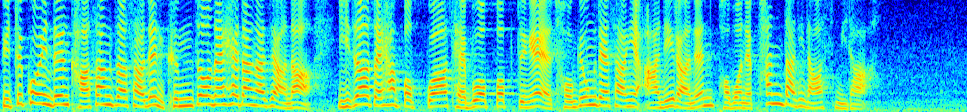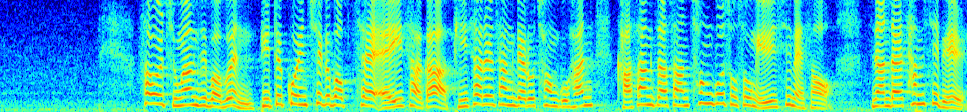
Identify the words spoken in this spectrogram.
비트코인 등 가상자산은 금전에 해당하지 않아 이자 제한법과 대부업법 등의 적용 대상이 아니라는 법원의 판단이 나왔습니다. 서울중앙지법은 비트코인 취급업체 A사가 B사를 상대로 청구한 가상자산 청구 소송 1심에서 지난달 30일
